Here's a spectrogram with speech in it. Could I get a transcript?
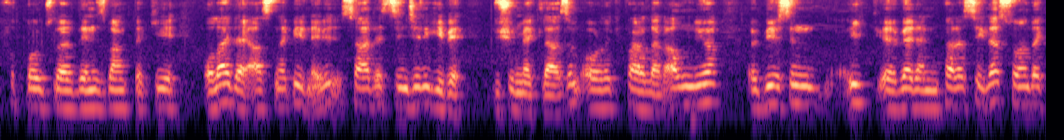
futbolcuları Denizbank'taki olay da aslında bir nevi saadet zinciri gibi düşünmek lazım. Oradaki paralar alınıyor. E, Birisinin ilk e, verenin parasıyla sonraki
